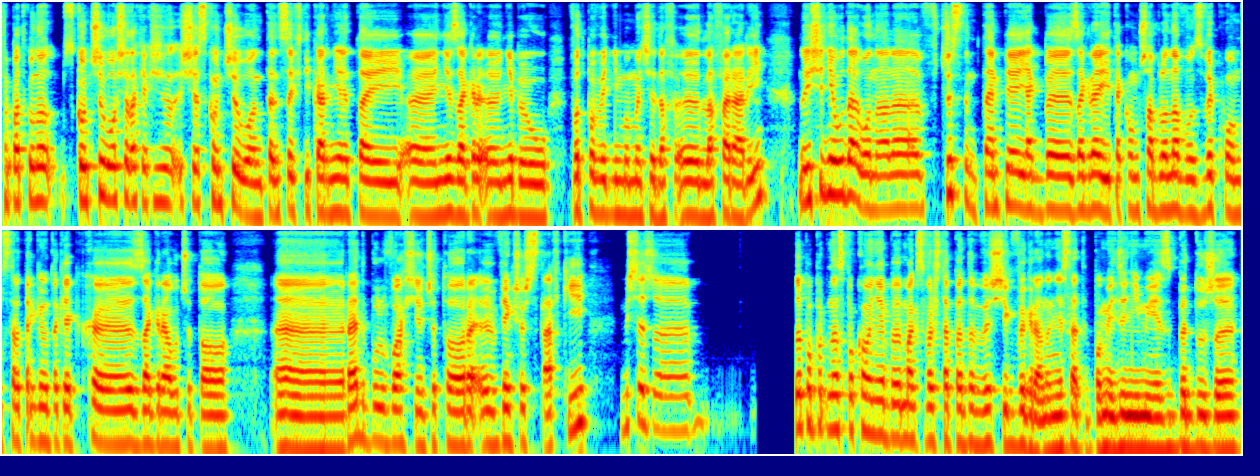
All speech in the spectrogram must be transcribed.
wypadku no, skończyło się tak, jak się, się skończyło. Ten safety car nie, tej, y, nie, zagra- nie był w odpowiednim momencie dla, y, dla Ferrari. No i się nie udało, no ale w czystym tempie jakby zagrali taką szablonową, zwykłą strategią, tak jak zagrał czy to Red Bull właśnie, czy to większość stawki. Myślę, że to na spokojnie by Max Verstappen ten wyścig wygra. No niestety pomiędzy nimi jest zbyt duży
